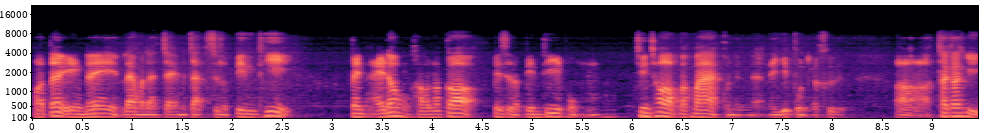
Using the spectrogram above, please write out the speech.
พอเตอร์เองได้แรงบันดาลใจมาจากศิลปินที่เป็นไอดอลของเขา แล้วก็เป็นศิลปินที่ผมชื่นชอบมากๆคนหนึ่งนะในญี่ปุ่นก็คือทากากิ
